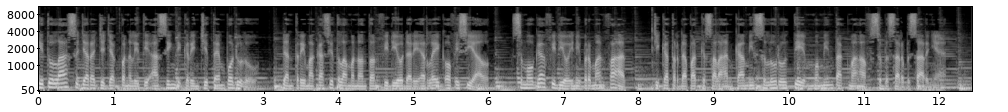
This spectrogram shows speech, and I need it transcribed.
Itulah sejarah jejak peneliti asing di Kerinci Tempo dulu, dan terima kasih telah menonton video dari Airlake Official. Semoga video ini bermanfaat. Jika terdapat kesalahan kami seluruh tim meminta maaf sebesar-besarnya.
